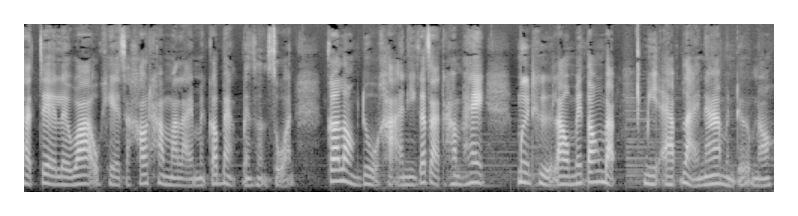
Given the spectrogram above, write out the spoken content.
ชัดเจนเลยว่าโอเค จะเข้าทำอะไรมันก็แบ่งเป็นส่วนๆ ก็ลองดูค่ะ อันนี้ก็จะทำให้มือถือเราไม่ต้องแบบมีแอปหลายหน้าเหมือนเดิมเนาะ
